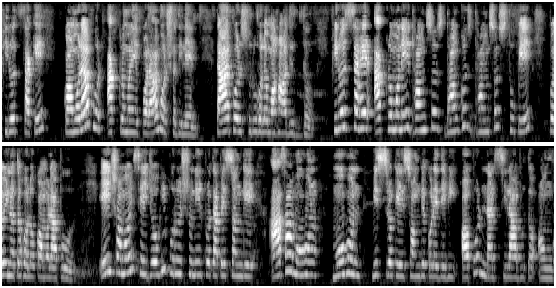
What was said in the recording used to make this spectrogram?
ফিরোজ শাহকে কমলাপুর আক্রমণের পরামর্শ দিলেন। তারপর শুরু হলো মহাযুদ্ধ। ফিরোজ শাহের আক্রমণে ধ্বংস ধ্বংস, ধ্বংসস্তূপে পরিণত হলো কমলাপুর। এই সময় সেই যোগী পুরুষ সুনীল প্রতাপের সঙ্গে আশা মোহন মোহন মিশ্রকে সঙ্গে করে দেবী অপর্ণার শিলাভূত অঙ্গ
